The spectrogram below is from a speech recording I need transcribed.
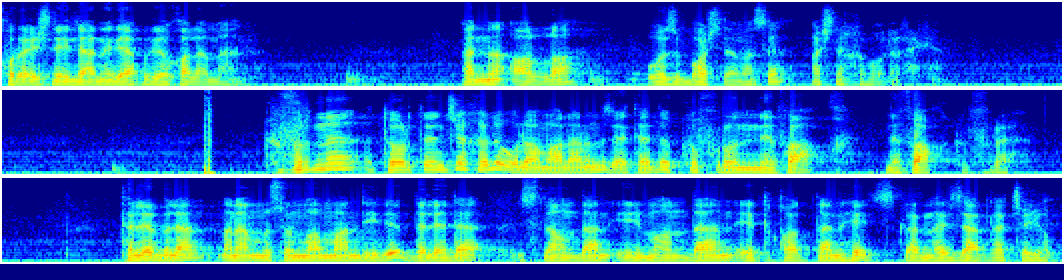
Qurayshliklarni gapiga qolaman. Ana olloh o'zi boshlamasa mana shunaqa bo'lar ekan. Kufrni to'rtinchi xili ulamolarimiz aytadi kufrun nifoq nifoq kufri. Tili bilan mana musulmonman deydi dilida islomdan iymondan e'tiqoddan hech qanday zarracha yo'q.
